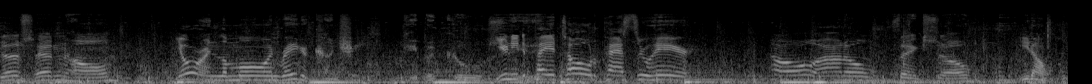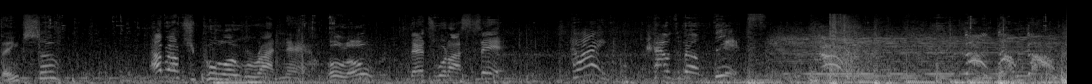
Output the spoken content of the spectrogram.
just heading home. You're in Lemoyne Raider country. Keep it cool, You need to pay a toll to pass through here. No, I don't think so. You don't think so? How about you pull over right now? Pull over. That's what I said. Hey, how's about this? Go, go, go! God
